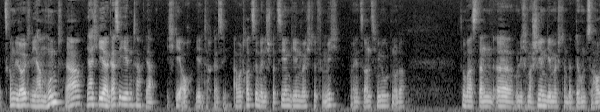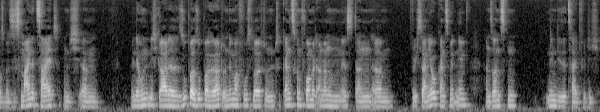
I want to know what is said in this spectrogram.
Jetzt kommen die Leute, die haben einen Hund. Ja, ja ich gehe ja Gassi jeden Tag. Ja, ich gehe auch jeden Tag Gassi. Aber trotzdem, wenn ich spazieren gehen möchte, für mich, meine 20 Minuten oder sowas, dann äh, und ich marschieren gehen möchte, dann bleibt der Hund zu Hause. Weil es ist meine Zeit und ich, ähm, wenn der Hund nicht gerade super, super hört und immer Fuß läuft und ganz konform mit anderen Hunden ist, dann ähm, würde ich sagen, jo, kannst mitnehmen. Ansonsten nimm diese Zeit für dich.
